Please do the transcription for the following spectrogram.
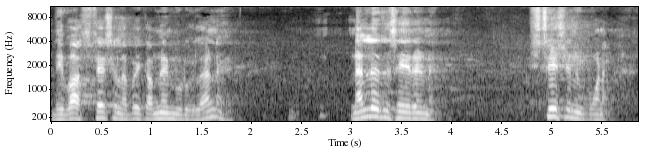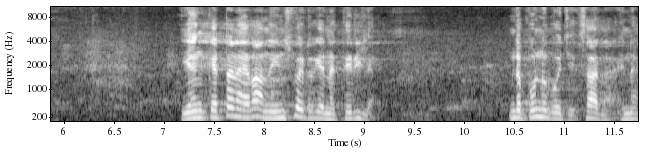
நீ வா ஸ்டேஷனில் போய் கம்ப்ளைண்ட் கொடுக்கலான்னு. நல்லது செய்கிறேன்னு ஸ்டேஷனுக்கு போனேன். என் கெட்ட நேரம் அந்த இன்ஸ்பெக்டருக்கு எனக்கு தெரியல. இந்த பொண்ணு போச்சு. சார் நான் என்ன?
